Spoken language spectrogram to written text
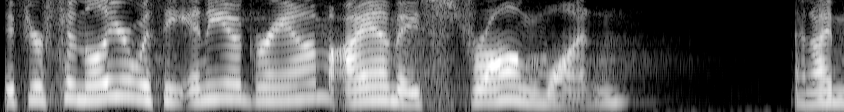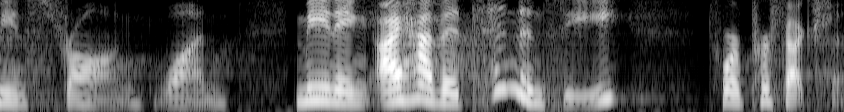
If you're familiar with the Enneagram, I am a strong one, and I mean strong one, meaning I have a tendency toward perfection.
